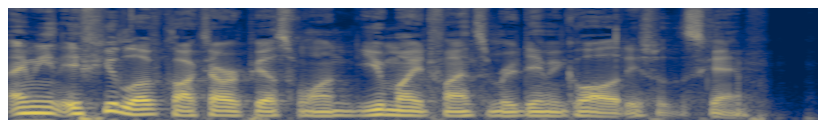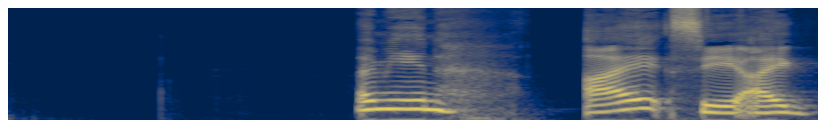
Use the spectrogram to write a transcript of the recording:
I mean, if you love Clock Tower PS1, you might find some redeeming qualities with this game. I mean, I see. I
